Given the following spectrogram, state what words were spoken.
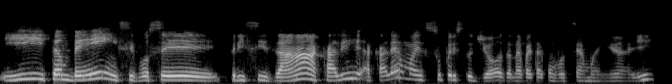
E também, se você precisar, a Kali, a Kali é uma super estudiosa, né? Vai estar com você amanhã aí.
